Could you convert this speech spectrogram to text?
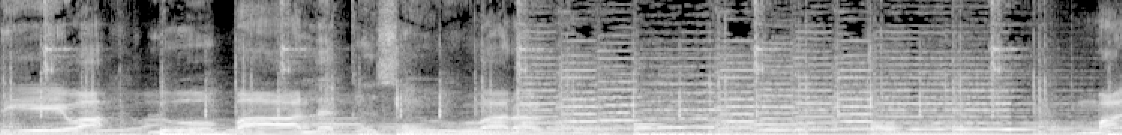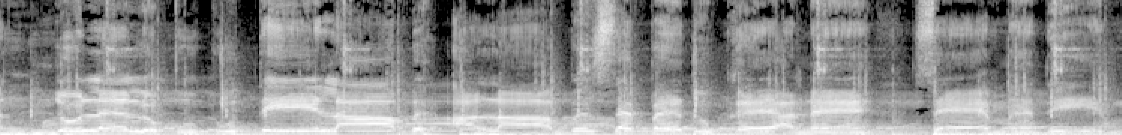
දේවා ලෝපාලක සිව්වරං මංජොල ලොකු පුතේලාබ අලාබ සැපදුක යන සෑමදේම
